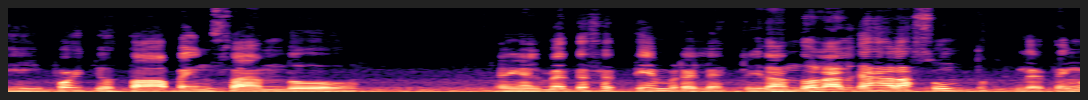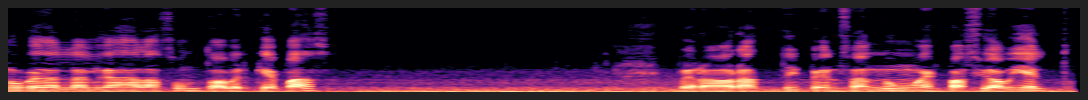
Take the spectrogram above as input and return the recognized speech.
y pues yo estaba pensando en el mes de septiembre, le estoy dando largas al asunto, le tengo que dar largas al asunto a ver qué pasa. Pero ahora estoy pensando en un espacio abierto.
